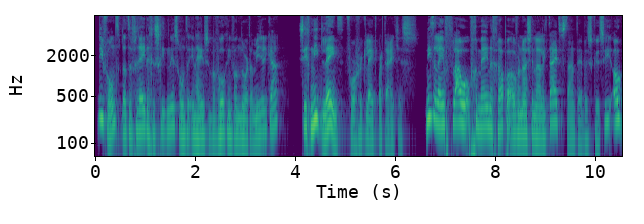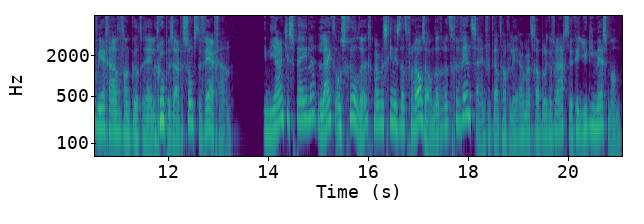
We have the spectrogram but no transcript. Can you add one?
Die vond dat de vredegeschiedenis rond de inheemse bevolking van Noord-Amerika zich niet leent voor verkleedpartijtjes. Niet alleen flauwe of gemene grappen over nationaliteiten staan ter discussie, ook weergaven van culturele groepen zouden soms te ver gaan. Indiaantjes spelen lijkt onschuldig, maar misschien is dat vooral zo omdat we het gewend zijn, vertelt hoogleraar maatschappelijke vraagstukken Judy Mesman.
